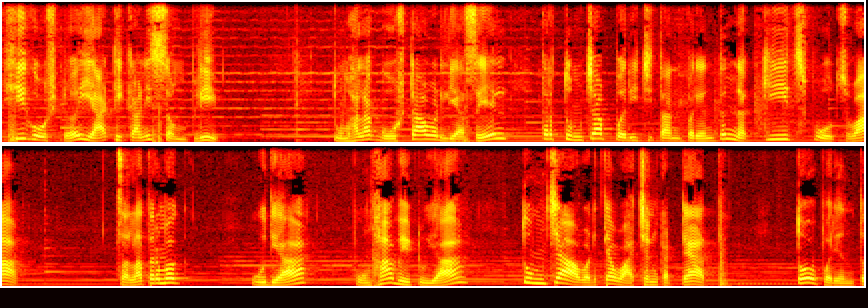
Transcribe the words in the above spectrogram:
ही गोष्ट या ठिकाणी संपली. तुम्हाला गोष्ट आवडली असेल तर तुमच्या परिचितांपर्यंत नक्कीच पोचवा. चला तर मग उद्या पुन्हा भेटूया तुमच्या आवडत्या वाचन कट्ट्यात तोपर्यंत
